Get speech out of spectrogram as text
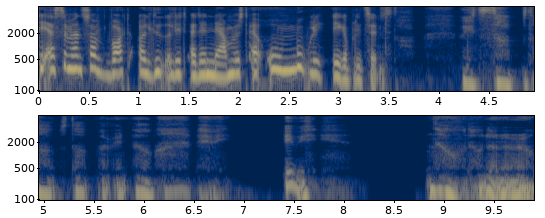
Det er simpelthen så vådt og liderligt, at det nærmest er umuligt ikke at blive tændt. Wait, stop, stop, stop that right now. Baby, baby. No, no, no, no, no.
